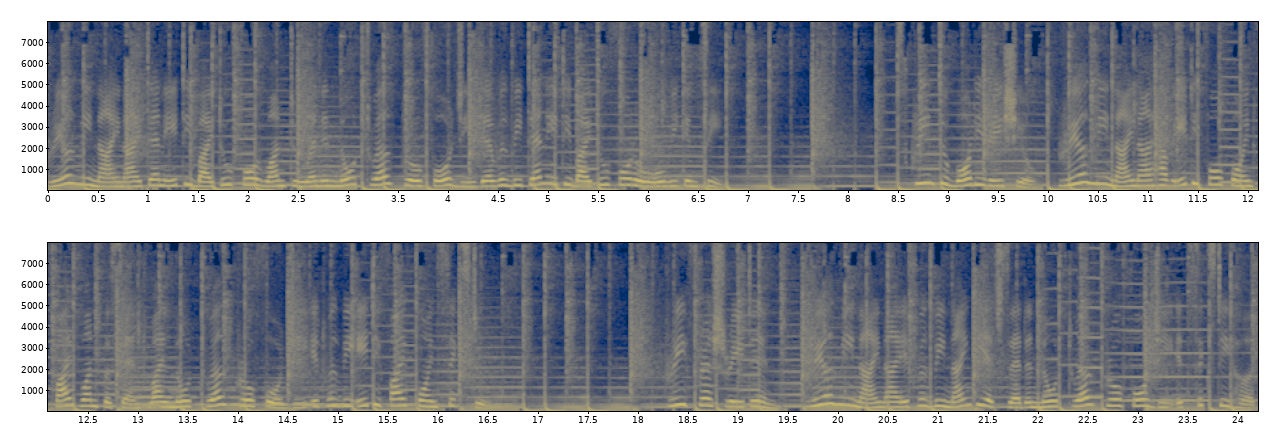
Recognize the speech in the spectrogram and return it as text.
Realme 9i 1080 by 2412 and in Note 12 Pro 4G there will be 1080 by 2400 we can see. Screen to body ratio, Realme 9i have 84.51% while Note 12 Pro 4G it will be 85.62. Refresh rate in Realme 9i it will be 90Hz and Note 12 Pro 4G it's 60Hz.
